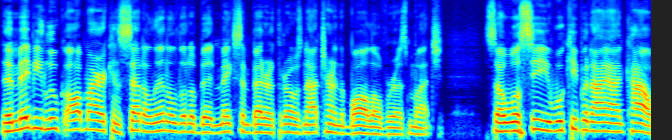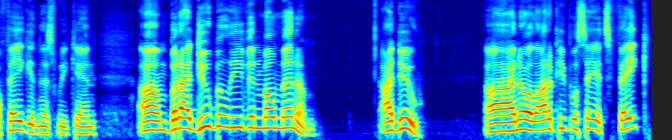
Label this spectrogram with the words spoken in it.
then maybe Luke Altmyer can settle in a little bit, and make some better throws, not turn the ball over as much. So we'll see. We'll keep an eye on Kyle Feagin this weekend. Um, but I do believe in momentum. I do. Uh, I know a lot of people say it's fake.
